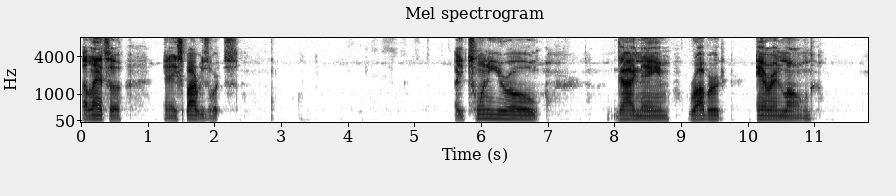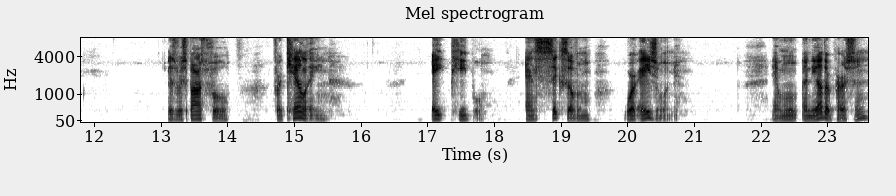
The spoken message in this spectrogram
Atlanta in a spa resorts. A 20 year old guy named Robert Aaron Long is responsible for killing eight people, and six of them were Asian women. And, and the other person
